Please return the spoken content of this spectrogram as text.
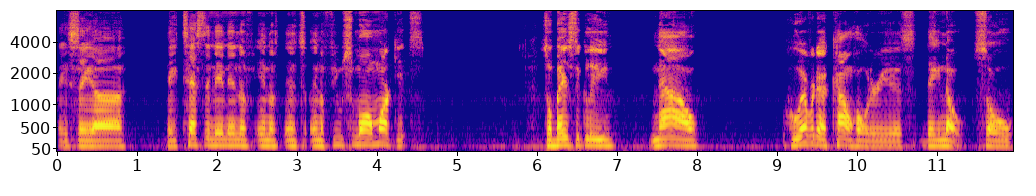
They say, uh, they testing it in a, in a, in a few small markets. So basically now whoever the account holder is, they know. So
